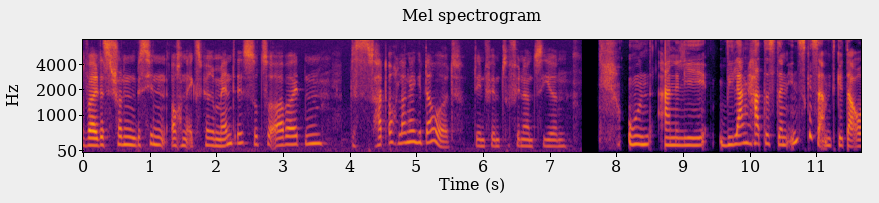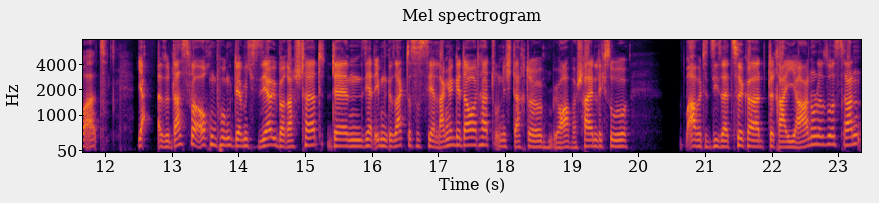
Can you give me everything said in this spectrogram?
weil das schon ein bisschen auch ein Experiment ist, so zu arbeiten das hat auch lange gedauert, den Film zu finanzieren. Und Annelie, wie lange hat es denn insgesamt gedauert? Ja, also das war auch ein Punkt, der mich sehr überrascht hat, denn sie hat eben gesagt, dass es sehr lange gedauert hat und ich dachte, ja, wahrscheinlich so arbeitet sie seit circa drei Jahren oder so ist dran,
